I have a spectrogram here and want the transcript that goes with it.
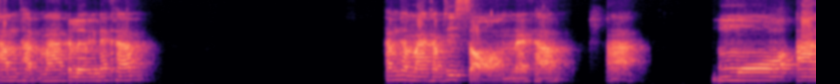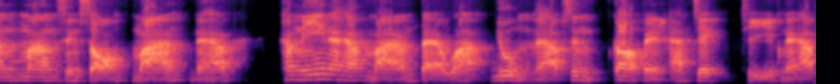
คำถัดมากันเลยนะครับคำถัดมาคำที่สองนะครับโมอังมังเสียงสองหมางนะครับคำนี้นะครับหมางแปลว่ายุ่งนะครับ ซึ่งก็เป็น adjective นะครับ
